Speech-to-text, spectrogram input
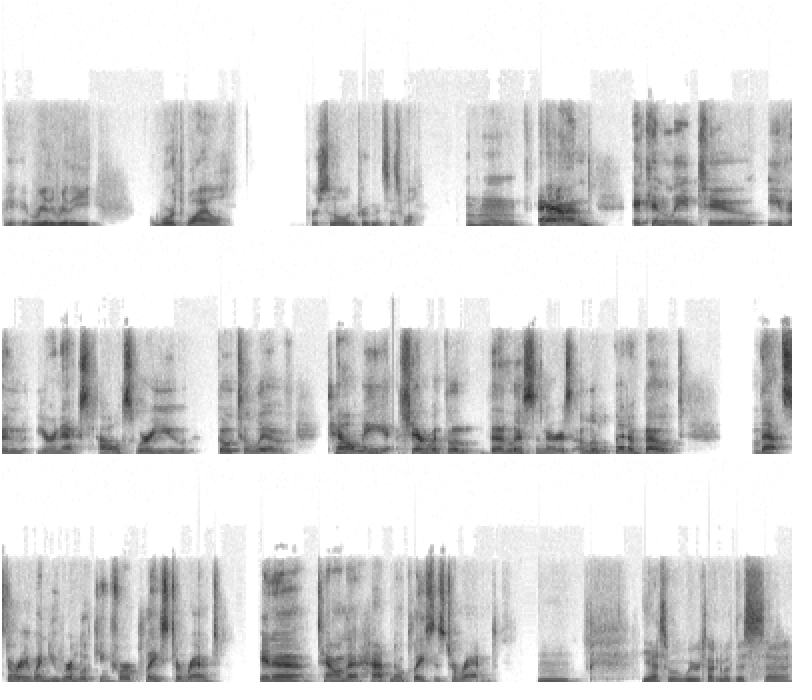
really really worthwhile personal improvements as well mm-hmm. and it can lead to even your next house where you go to live tell me share with the, the listeners a little bit about that story when you were looking for a place to rent in a town that had no places to rent mm. Yeah, so we were talking about this uh,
